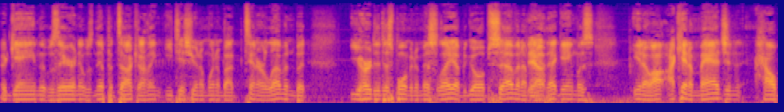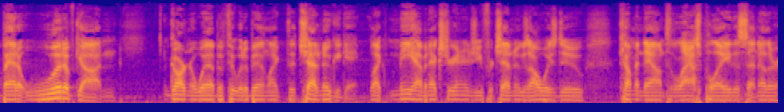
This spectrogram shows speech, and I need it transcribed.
a game that was there, and it was nip and tuck. And I think ETSU ended up winning about ten or eleven, but you heard the disappointment of miss layup to go up seven. I mean Yeah. that, that game was, you know, I, I can't imagine how bad it would have gotten. Gardner Webb if it would have been like the Chattanooga game. Like me having extra energy for Chattanooga as I always do, coming down to the last play, this, that, and other.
